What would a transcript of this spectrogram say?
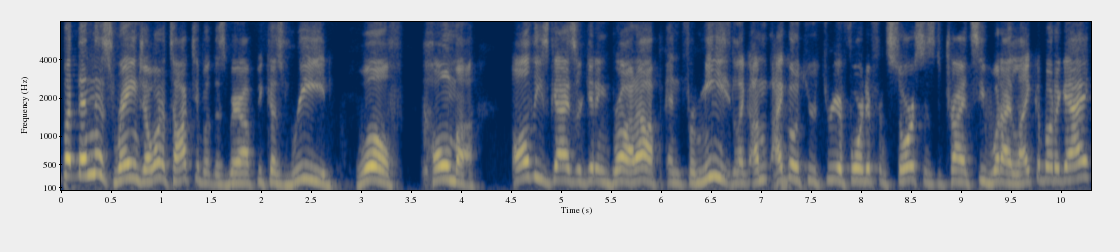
but then this range, I want to talk to you about this, Baroff, because Reed, Wolff, Homa, all these guys are getting brought up. And for me, like I'm, I go through three or four different sources to try and see what I like about a guy.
